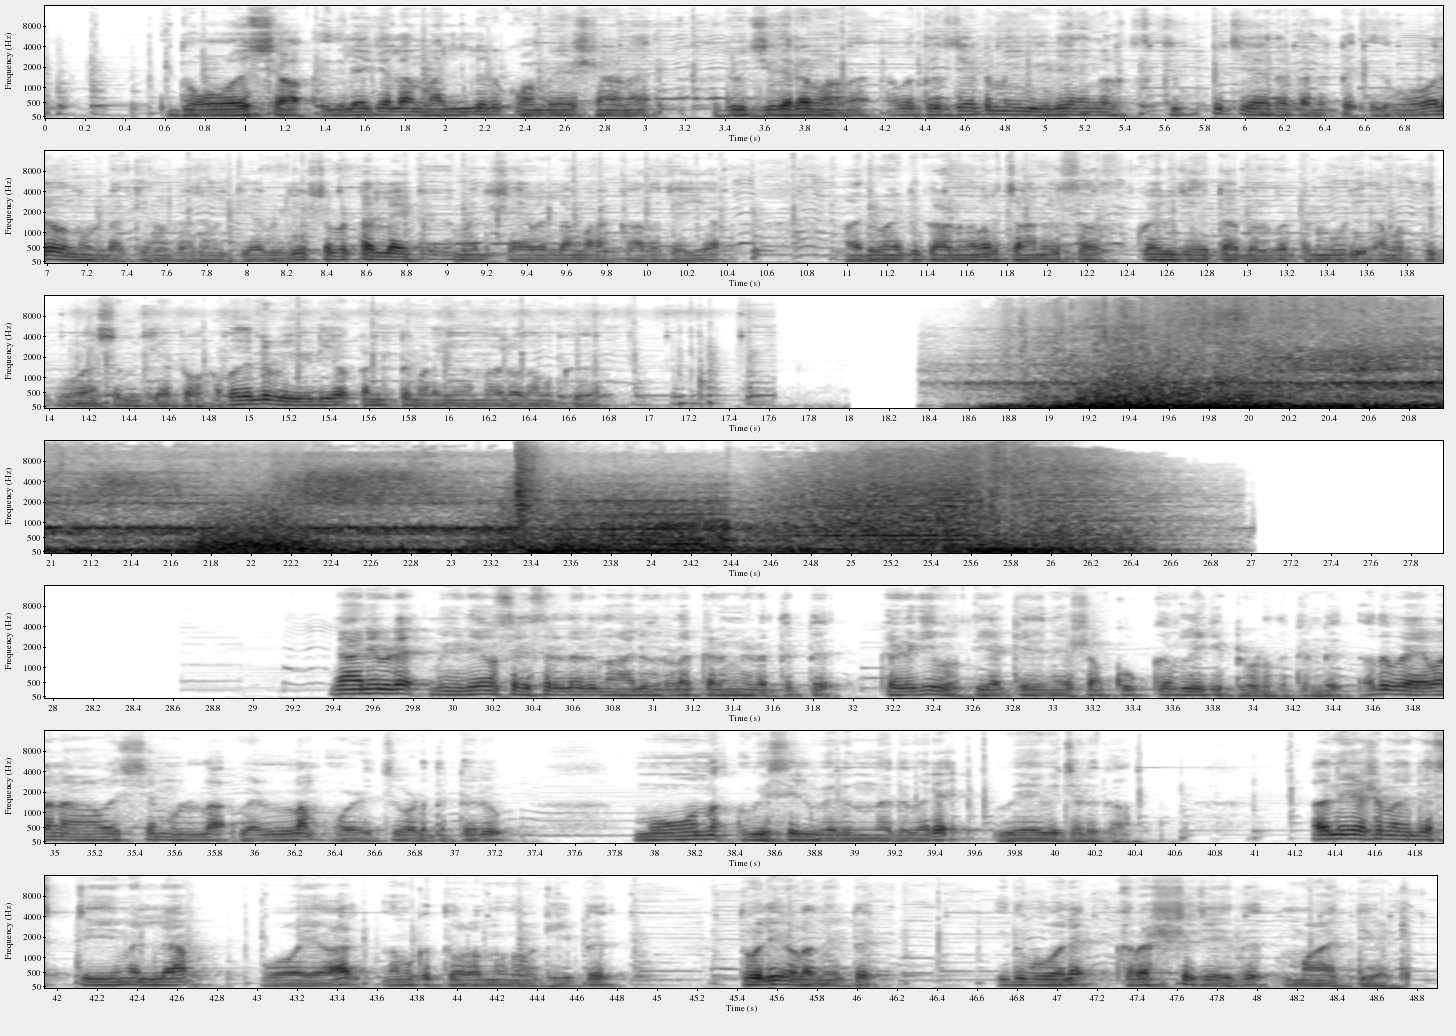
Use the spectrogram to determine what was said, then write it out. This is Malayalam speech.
ദോശ ഇതിലേക്കെല്ലാം നല്ലൊരു കോമ്പിനേഷനാണ്. രുചികരമാണ്. അപ്പോൾ തീർച്ചയായിട്ടും ഈ വീഡിയോ നിങ്ങൾ സ്കിപ്പ് ചെയ്യാതെ കണ്ടിട്ട് ഇതുപോലെ ഒന്ന് ഉണ്ടാക്കി നോക്കാൻ ശ്രമിക്കുക. വീഡിയോ ഇഷ്ടപ്പെട്ട ലൈക്ക് കമന്റ് ഷെയർ എല്ലാം മറക്കാതെ ചെയ്യുക. ആദ്യമായിട്ട് കാണുന്നവർ ചാനൽ സബ്സ്ക്രൈബ് ചെയ്തിട്ട് ആ ബെൽ ബട്ടൺ കൂടി അമർത്തി പോകാൻ ശ്രമിക്കുക കേട്ടോ. അപ്പോൾ ഇതിന്റെ വീഡിയോ കണ്ടിട്ട് മടങ്ങി വന്നാലോ നമുക്ക് ഞാനിവിടെ മീഡിയം സൈസിലുള്ള ഒരു നാല് ഉരുളക്കിഴങ്ങ് എടുത്തിട്ട് കഴുകി വൃത്തിയാക്കിയതിന് ശേഷം കുക്കറിലേക്ക് ഇട്ട് കൊടുത്തിട്ടുണ്ട്. അത് വേവാൻ ആവശ്യമുള്ള വെള്ളം ഒഴിച്ചു കൊടുത്തിട്ടൊരു മൂന്ന് വിസിൽ വരുന്നത് വരെ വേവിച്ചെടുക്കാം. അതിനുശേഷം അതിന്റെ സ്റ്റീമെല്ലാം പോയാൽ നമുക്ക് തുറന്ന് നോക്കിയിട്ട് തൊലി കളഞ്ഞിട്ട് ഇതുപോലെ ക്രഷ് ചെയ്ത് മാറ്റി വയ്ക്കാം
